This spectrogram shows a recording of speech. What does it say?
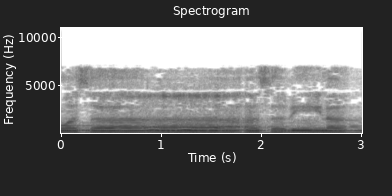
وساء سبيلا.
